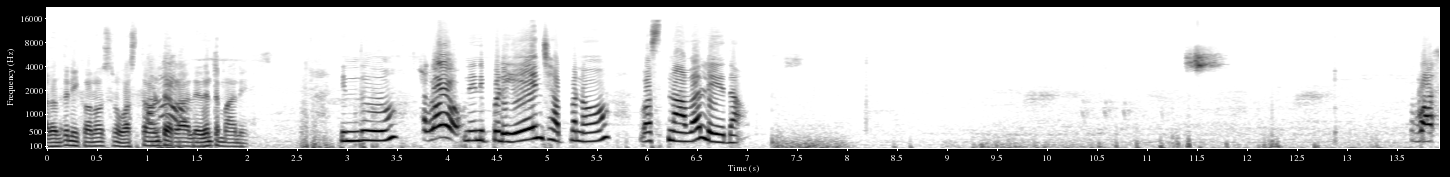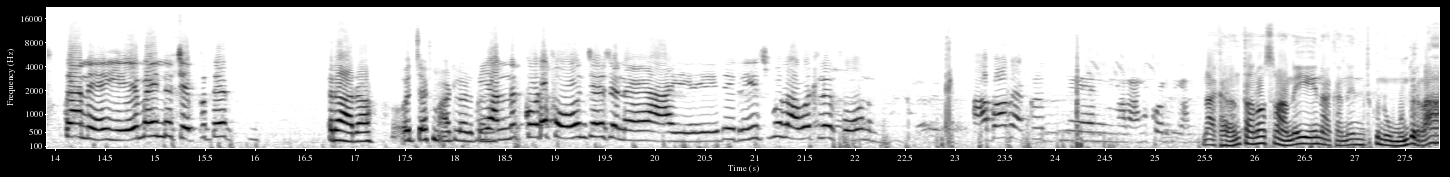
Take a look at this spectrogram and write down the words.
అదంతా నీకు అనవసరం. వస్తామంటే రా లేదంటే మానే? ఇందు హలో. నేను ఇప్పుడు ఏం చెప్పను? వస్తున్నావా లేదా? వస్తానే ఏమైందో చెప్తే రా రా వచ్చాక మీ మాట్లాడతాను అన్నకు కూడా ఫోన్ చేసానే ఇది రీచబుల్ అవ్వట్లేదు ఫోన్. ఆ బాబు ఎక్కడ నేను మరి అనకూడదు కానీ నాకు అదంతా అనవసరం అన్నయ్య నాకు అన్న ఎందుకు? నువ్వు ముందు రా.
